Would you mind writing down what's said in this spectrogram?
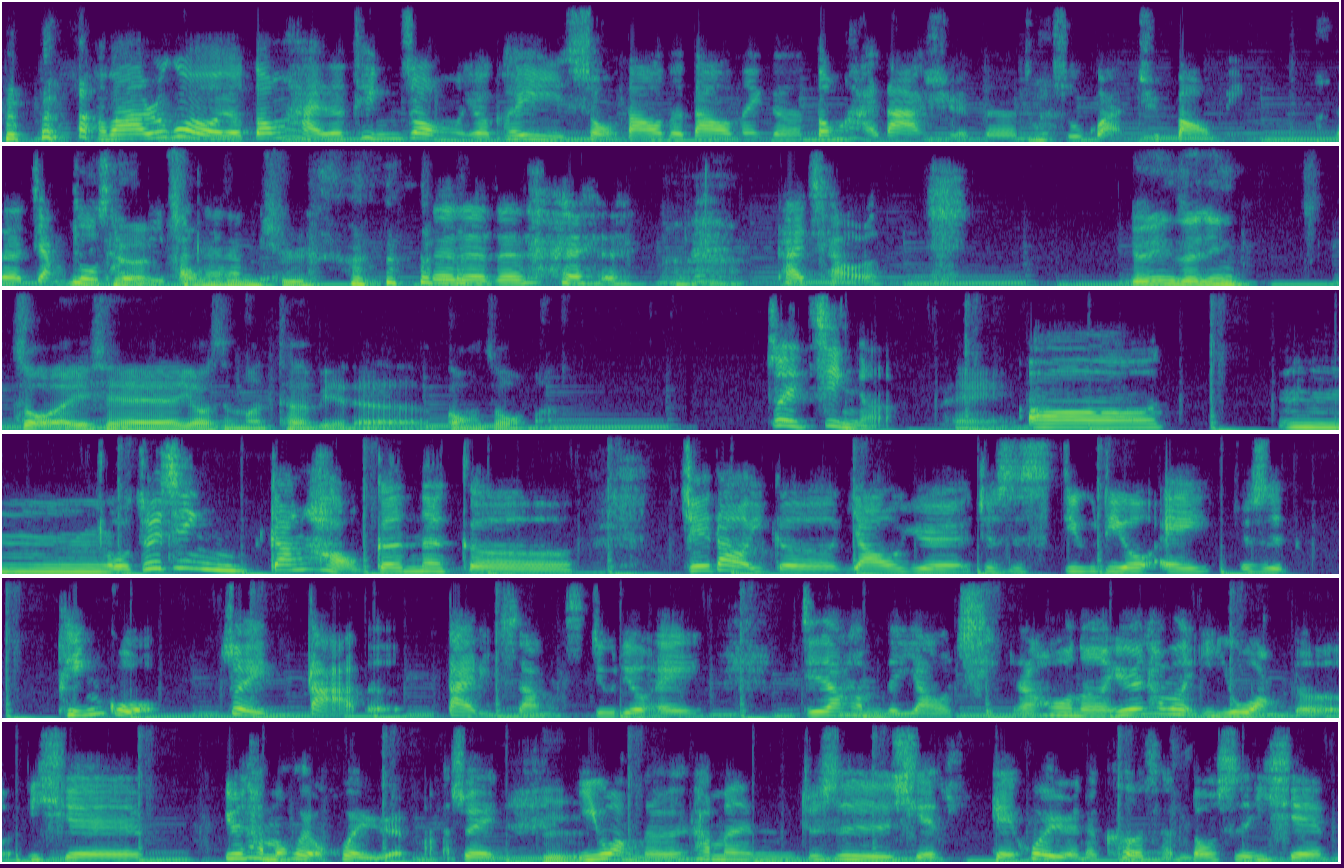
好吧，如果有东海的听众，有可以手刀的到那个东海大学的图书馆去报名的讲座场地，冲进去。对对对对，太巧了。UTIN 最近做了一些有什么特别的工作吗？最近啊。哦，hey. uh, 嗯，我最近刚好跟那个接到一个邀约，就是 Studio A，就是苹果最大的代理商 Studio A，接到他们的邀请。然后呢，因为他们以往的一些，因为他们会有会员嘛，所以以往的他们就是写给会员的课程都是一些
